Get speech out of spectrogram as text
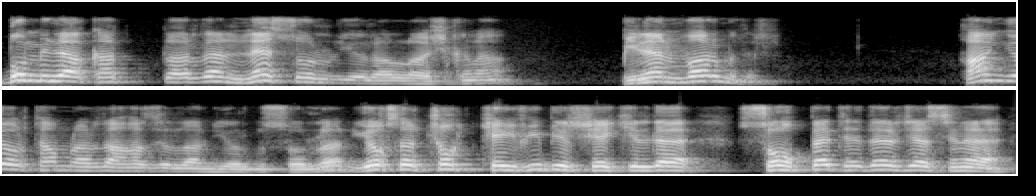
Bu mülakatlarda ne soruluyor Allah aşkına? Bilen var mıdır? Hangi ortamlarda hazırlanıyor bu sorular? Yoksa çok keyfi bir şekilde sohbet edercesine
